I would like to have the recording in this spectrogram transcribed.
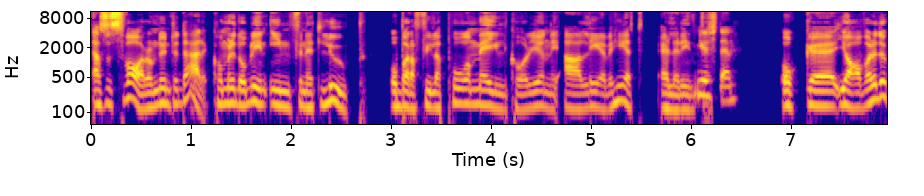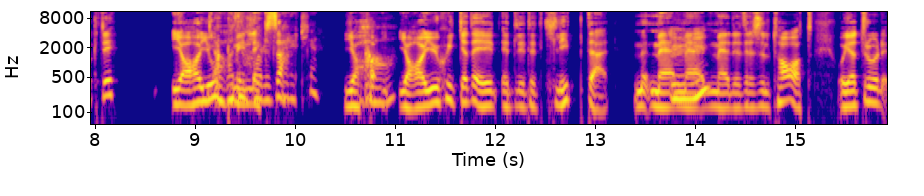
alltså svara om du inte är där, kommer det då bli en infinite loop och bara fylla på mailkorgen i all evighet, eller inte? Just det. Och eh, jag har varit duktig. Jag har gjort ja, min läxa. Jag, har- Ja. jag har ju skickat dig ett, ett litet klipp där med, med, Mhm. med, med ett resultat. Och jag tror,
